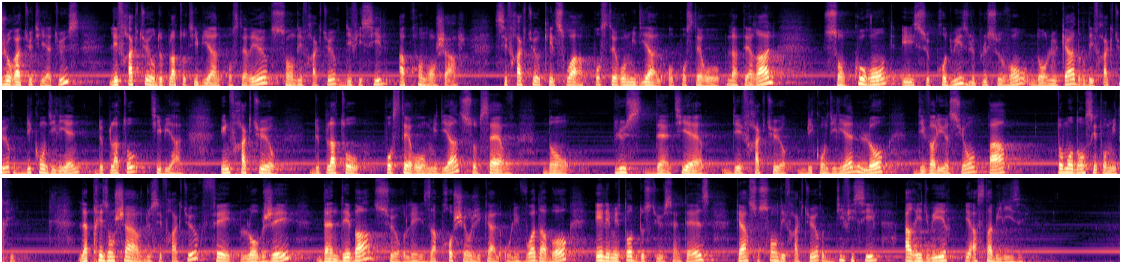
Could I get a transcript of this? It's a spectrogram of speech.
Bonjour à tous. Les fractures de plateau tibial postérieur sont des fractures difficiles à prendre en charge. Ces fractures, qu'elles soient postéro-médiales ou postéro-latérales, sont courantes et se produisent le plus souvent dans le cadre des fractures bicondyliennes de plateau tibial. Une fracture de plateau postéro-médial s'observe dans plus d'un tiers des fractures bicondyliennes lors d'évaluation par tomodensitométrie. La prise en charge de ces fractures fait l'objet d'un débat sur les approches chirurgicales ou les voies d'abord et les méthodes d'ostéosynthèse car ce sont des fractures difficiles à réduire et à stabiliser.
